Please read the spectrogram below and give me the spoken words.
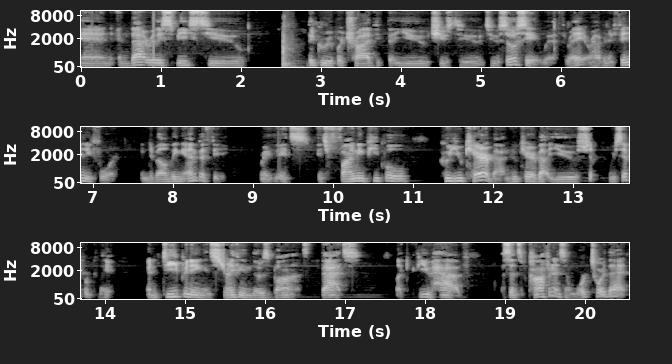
and and that really speaks to the group or tribe that you choose to to associate with, right, or have an affinity for, and developing empathy, right? It's it's finding people who you care about and who care about you reciprocally, and deepening and strengthening those bonds. That's like if you have a sense of confidence and work toward that,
